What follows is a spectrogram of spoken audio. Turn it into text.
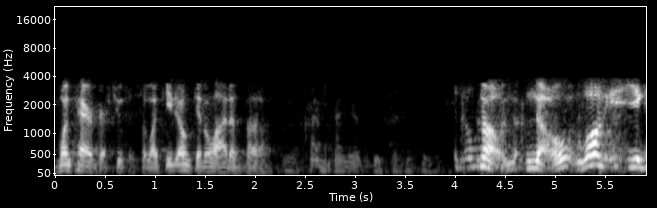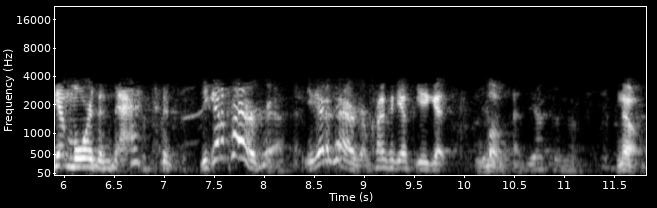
one paragraph chuvas, so like you don't get a lot of, uh, No, Chaim Kanievsky says it too. no, long, you get more than that. you get a paragraph. You get a paragraph. Chaim Kanievsky, you get low. Yes or no? No.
